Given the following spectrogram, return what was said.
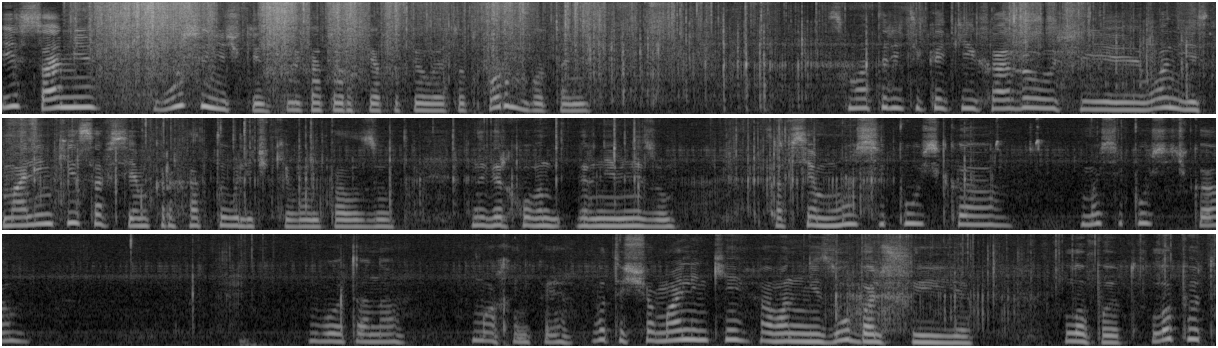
И сами гусенички, для которых я купила этот корм, вот они. Смотрите, какие хорошие. Вон есть маленькие, совсем крохотулечки. Вон ползут. Наверху, вон, вернее, внизу. Совсем муси-пуська. Муси-пусечка. Вот она. Махонькая. Вот еще маленькие. А вон внизу большие. Лопают. Лопают.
